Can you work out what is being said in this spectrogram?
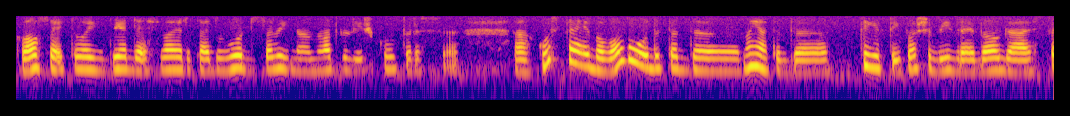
klausētoji dzirdēs vairāk tādu vārdu savienojumu latgalīšu kultūras uh, kustība, valoda, tad, uh, nu jā, tad uh, tīri tī paši bīdrē Belgājas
